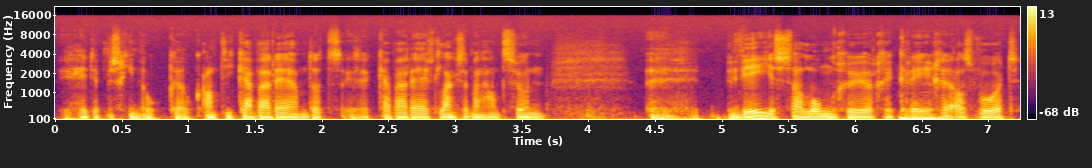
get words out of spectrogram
heet het misschien ook, ook anti-cabaret... omdat cabaret heeft langzamerhand zo'n uh, weeën gekregen als woord...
